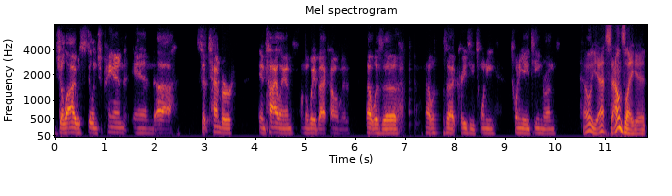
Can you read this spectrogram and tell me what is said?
July was still in Japan, and uh, September in Thailand on the way back home. And that was a that was that crazy 20, 2018 run. Hell yeah, sounds like it.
